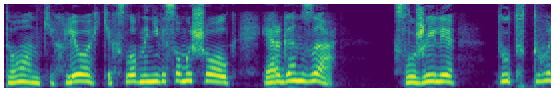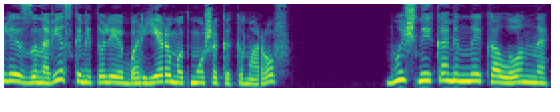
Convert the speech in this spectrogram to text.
тонких, легких, словно невесомый шелк, и органза, служили тут то ли занавесками, то ли барьером от мошек и комаров. Мощные каменные колонны,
